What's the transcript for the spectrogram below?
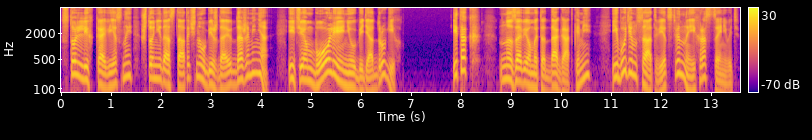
столь легковесны, что недостаточно убеждают даже меня, и тем более не убедят других. Итак, назовем это догадками и будем соответственно их расценивать.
